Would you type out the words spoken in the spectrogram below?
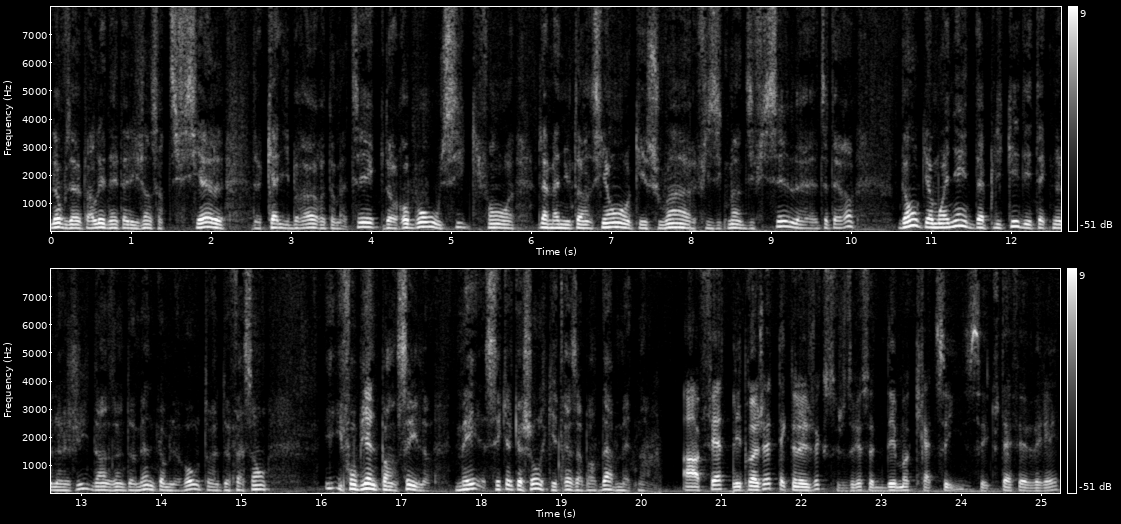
là, vous avez parlé d'intelligence artificielle, de calibreurs automatiques, de robots aussi qui font de la manutention qui est souvent physiquement difficile, etc. Donc, il y a moyen d'appliquer des technologies dans un domaine comme le vôtre de façon... Il faut bien le penser, là, mais c'est quelque chose qui est très abordable maintenant. En fait, les projets technologiques, je dirais, se démocratisent. C'est tout à fait vrai.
